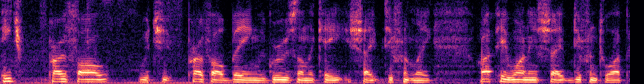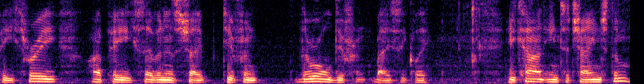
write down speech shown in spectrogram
each profile, which profile being the grooves on the key, is shaped differently. IP1 is shaped different to IP3, IP7 is shaped different. They're all different basically. You can't interchange them,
